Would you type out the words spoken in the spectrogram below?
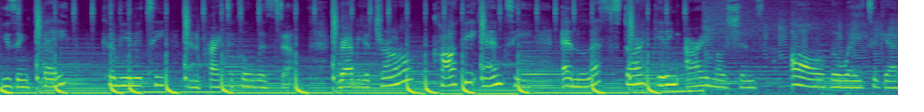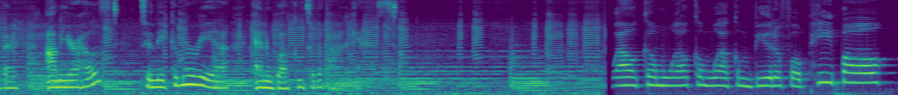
using faith, community, and practical wisdom. Grab your journal, coffee, and tea, and let's start getting our emotions all the way together. I'm your host, Tonika Maria, and welcome to the podcast. Welcome, welcome, welcome, beautiful people.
